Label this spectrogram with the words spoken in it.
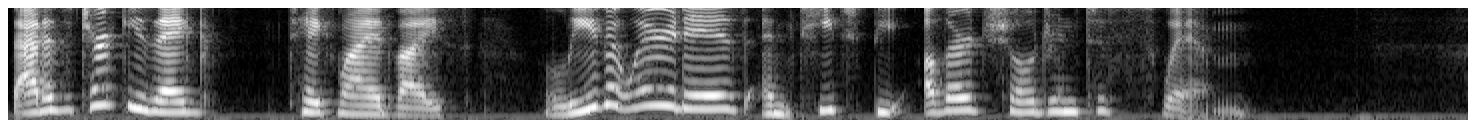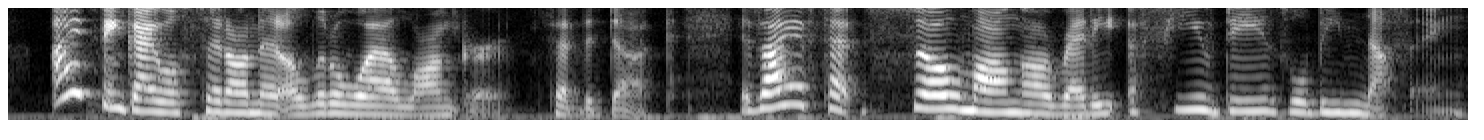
that is a turkey's egg. Take my advice. Leave it where it is and teach the other children to swim. I think I will sit on it a little while longer, said the duck. As I have sat so long already, a few days will be nothing.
